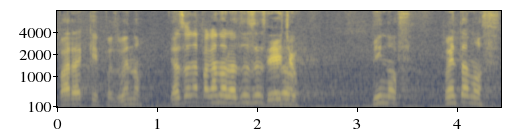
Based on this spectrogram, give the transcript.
para que pues bueno, ya están apagando las luces. De hecho. Dinos, cuéntanos,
